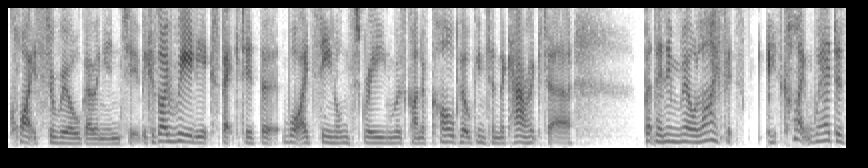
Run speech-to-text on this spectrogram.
quite surreal going into because I really expected that what I'd seen on screen was kind of Karl Pilkington, the character. But then in real life, it's it's kind of like, where does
